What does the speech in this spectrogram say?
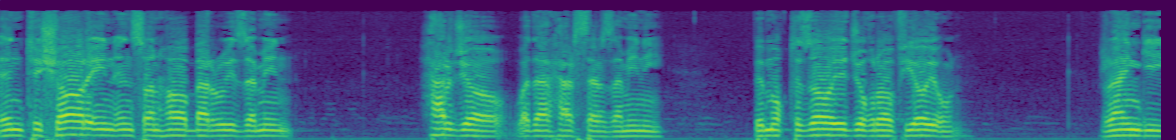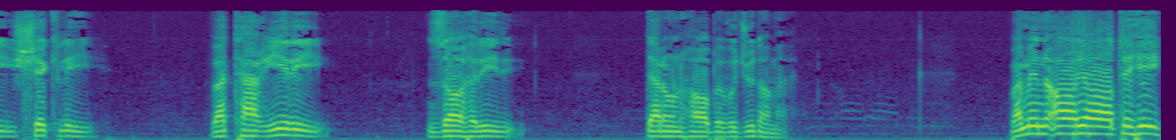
انتشار این انسان ها بر روی زمین هر جا و در هر سرزمینی به مقتضای جغرافیای اون رنگی شکلی و تغییری ظاهری در آنها به وجود آمد. و من آیاته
